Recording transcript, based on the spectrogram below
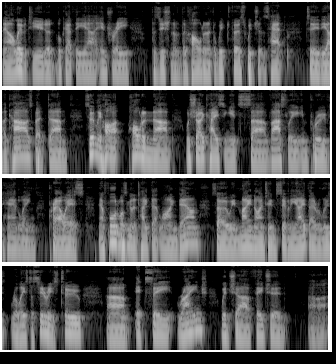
Now, I'll leave it to you to look at the entry position of the Holden at the first witch's hat to the other cars, but um, certainly Holden uh, was showcasing its uh, vastly improved handling prowess. Now, Ford wasn't going to take that lying down, so in May 1978, they released a Series 2 uh, XC range, which uh, featured uh,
